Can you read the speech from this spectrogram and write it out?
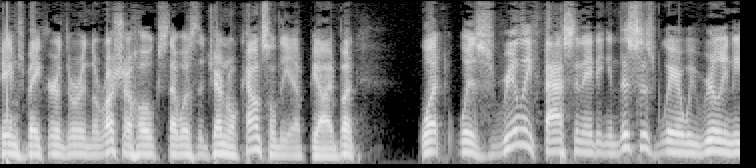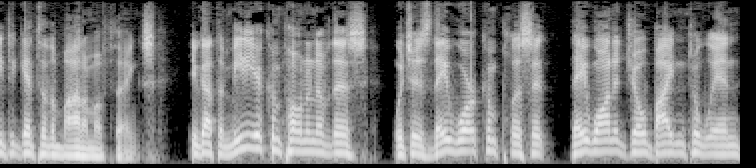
James Baker during the Russia hoax that was the general counsel of the FBI. But what was really fascinating, and this is where we really need to get to the bottom of things. You've got the media component of this, which is they were complicit. They wanted Joe Biden to win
